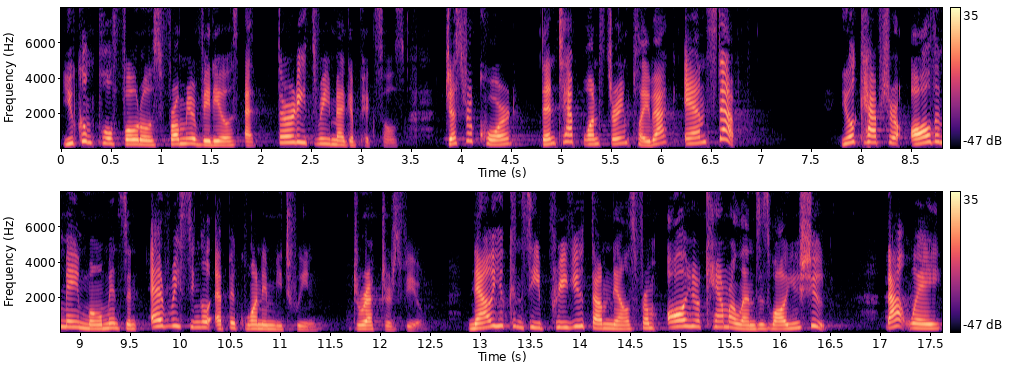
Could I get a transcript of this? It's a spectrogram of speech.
you can pull photos from your videos at 33 megapixels. Just record, then tap once during playback, and snap. You'll capture all the main moments and every single epic one in between. Director's view. Now you can see preview thumbnails from all your camera lenses while you shoot. That way,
